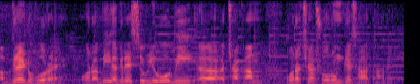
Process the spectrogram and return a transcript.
अपग्रेड हो रहे हैं और अभी अग्रेसिवली वो भी अच्छा काम और अच्छा शोरूम के साथ आ रहे हैं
